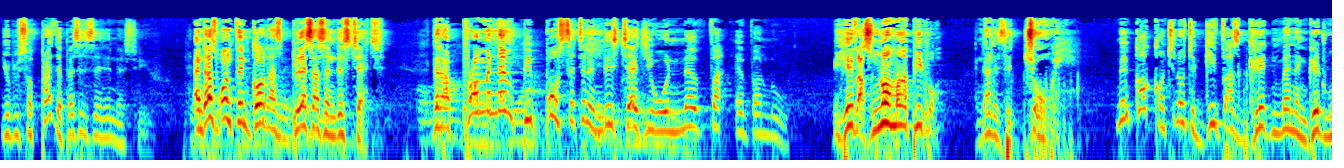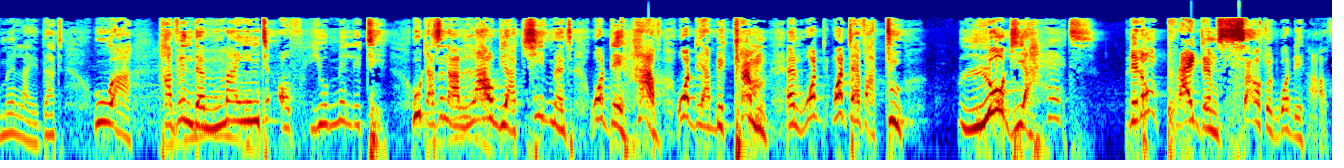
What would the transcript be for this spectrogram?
you'll be surprised the person sitting next to you. And that's one thing God has blessed us in this church. There are prominent people sitting in this church you will never ever know. Behave as normal people. And that is a joy. May God continue to give us great men and great women like that who are having the mind of humility, who doesn't allow the achievements, what they have, what they have become, and what, whatever to load their heads. They don't pride themselves with what they have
